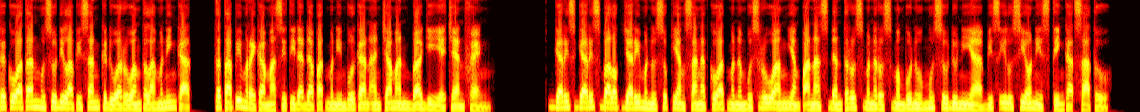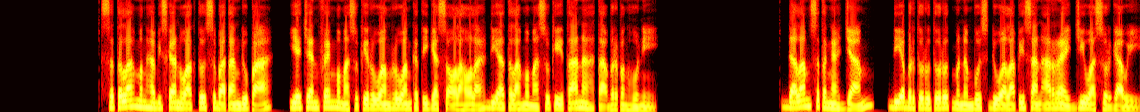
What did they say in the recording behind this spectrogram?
Kekuatan musuh di lapisan kedua ruang telah meningkat, tetapi mereka masih tidak dapat menimbulkan ancaman bagi Ye Chen Feng. Garis-garis balok jari menusuk yang sangat kuat menembus ruang yang panas dan terus-menerus membunuh musuh dunia bis ilusionis tingkat satu. Setelah menghabiskan waktu sebatang dupa, Ye Chen Feng memasuki ruang-ruang ketiga seolah-olah dia telah memasuki tanah tak berpenghuni. Dalam setengah jam, dia berturut-turut menembus dua lapisan arai jiwa surgawi.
